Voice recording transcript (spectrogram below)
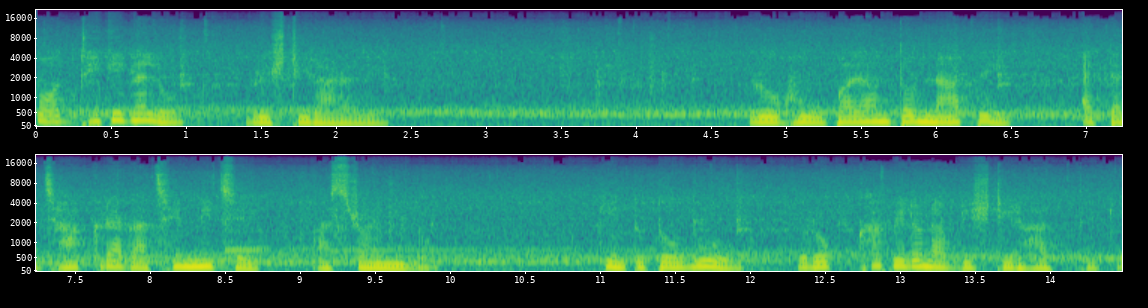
পথ ঢেকে গেল বৃষ্টির আড়ালে। রঘু উপায়ন্তর না পেয়ে একটা ঝাঁকড়া গাছের নিচে আশ্রয় নিল। কিন্তু তবুও রক্ষা পেল না বৃষ্টির হাত থেকে।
